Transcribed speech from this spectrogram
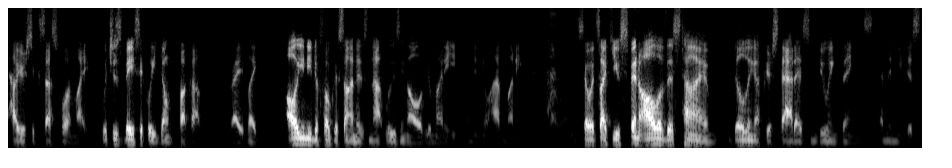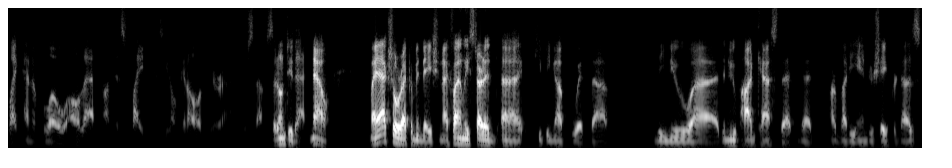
how you're successful in life, which is basically don't fuck up, right? Like all you need to focus on is not losing all of your money and then you'll have money. so it's like you spend all of this time building up your status and doing things and then you just like kind of blow all that on this flight because you don't get all of your uh, your stuff so don't do that now my actual recommendation i finally started uh, keeping up with uh, the new uh, the new podcast that that our buddy andrew shafer does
